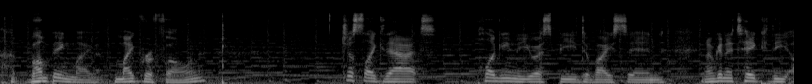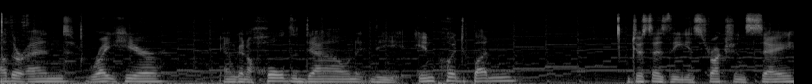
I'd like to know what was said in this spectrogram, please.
bumping my microphone. Just like that, plugging the USB device in, and I'm gonna take the other end right here, and I'm gonna hold down the input button, just as the instructions say,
